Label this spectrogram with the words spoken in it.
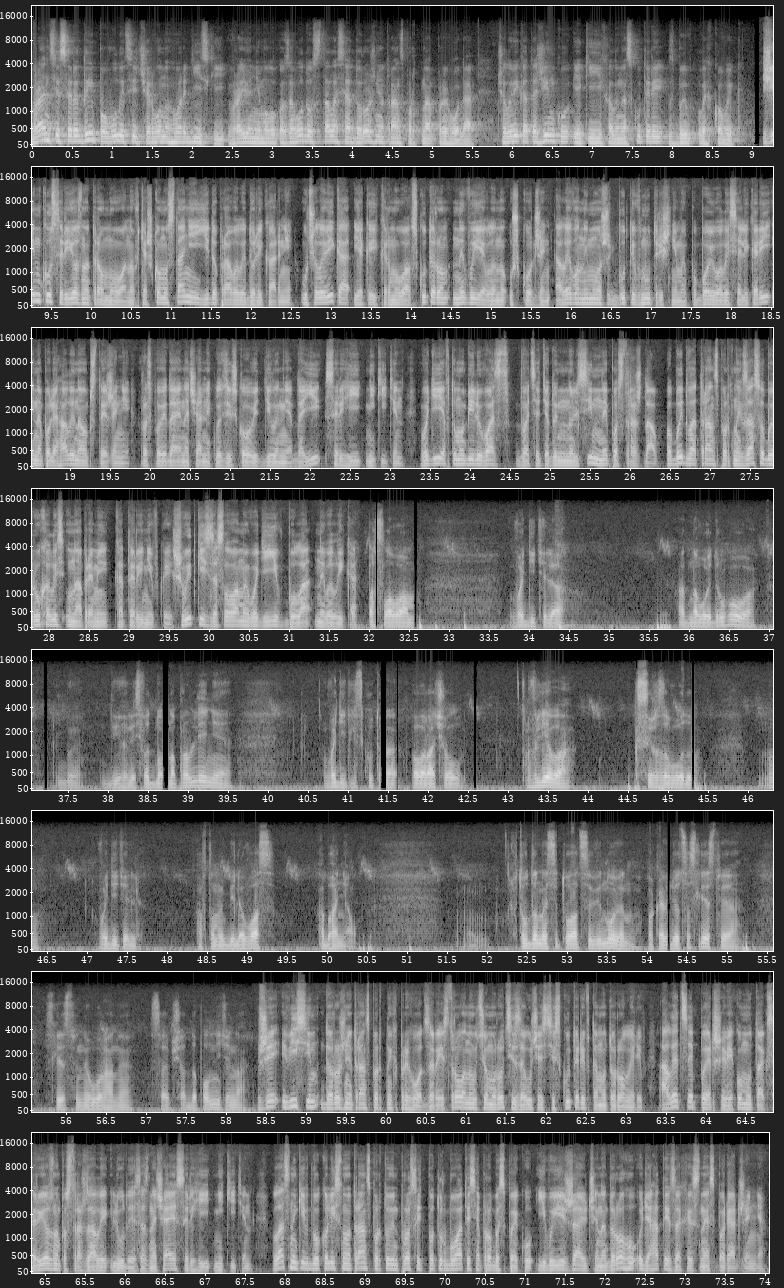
Вранці середи по вулиці Червоногвардійській в районі молокозаводу сталася дорожньо-транспортна пригода. Чоловіка та жінку, які їхали на скутері, збив легковик. Жінку серйозно травмовано. В тяжкому стані її доправили до лікарні. У чоловіка, який кермував скутером, не виявлено ушкоджень, але вони можуть бути внутрішніми. Побоювалися лікарі і наполягали на обстеженні, розповідає начальник Лозівського відділення ДАІ Сергій Нікітін. Водій автомобілю ВАЗ-2107 не постраждав. Обидва транспортних засоби рухались у напрямі Катеринівки. Швидкість, за словами водіїв, була невелика. По словам водителя одного и другого, как бы двигались в одно направление. Водитель скутера поворачивал влево к сырзаводу. Ну, водитель автомобиля ВАЗ обгонял. Кто в данной ситуации виновен, пока ведется следствие, следственные органы сообщат дополнительно. Вже вісім дорожньо-транспортних пригод зареєстровано у цьому році за участі скутерів та моторолерів. Але це перше, в якому так серйозно постраждали люди, зазначає Сергій Нікітін. Власників двоколісного транспорту він просить потурбуватися про безпеку і, виїжджаючи на дорогу, одягати захисне спорядження.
